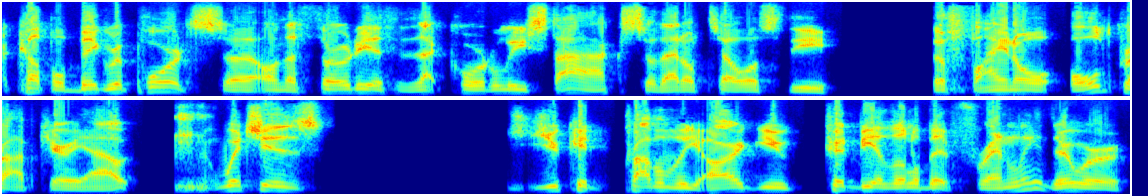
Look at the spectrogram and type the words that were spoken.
a couple big reports uh, on the 30th of that quarterly stock. So that'll tell us the, the final old crop carryout, which is you could probably argue could be a little bit friendly. There were,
